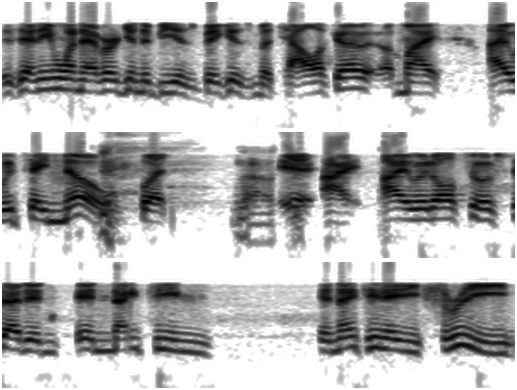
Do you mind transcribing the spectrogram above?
is anyone ever going to be as big as Metallica, my I would say no. But No, it, I I would also have said in in nineteen in 1983,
